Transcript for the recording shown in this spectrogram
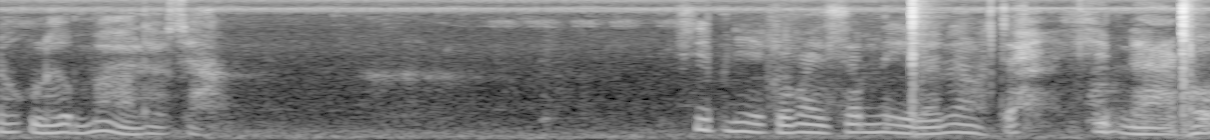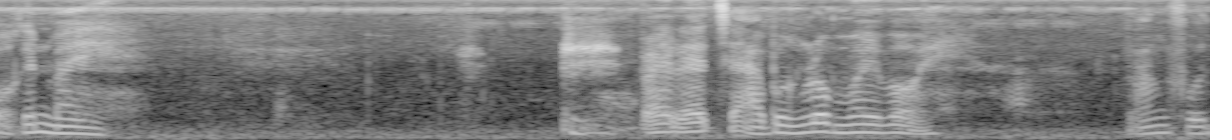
นกเริ่มมาแล้วจ้ะคลิปนี้ก็ไว้ซ้ำนี่แล้วเนาะจ้ะ คลิปหน้าพอกันใหม แล้วจ้ะเบิ่งลมบ่อยๆหลังฝน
